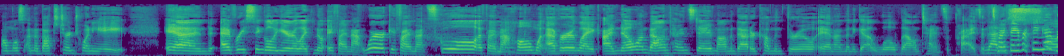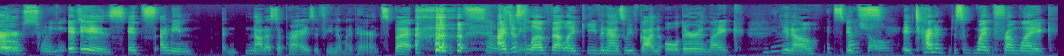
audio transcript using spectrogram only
almost, I'm about to turn 28. And every single year, like, no, if I'm at work, if I'm at school, if I'm oh at home, whatever, like, I know on Valentine's Day, mom and dad are coming through, and I'm gonna get a little Valentine surprise, and That it's my favorite thing so ever. Sweet. It is. It's. I mean, not a surprise if you know my parents, but So I just sweet. love that. Like, even as we've gotten older, and like, you know, It's special. it kind of went from like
